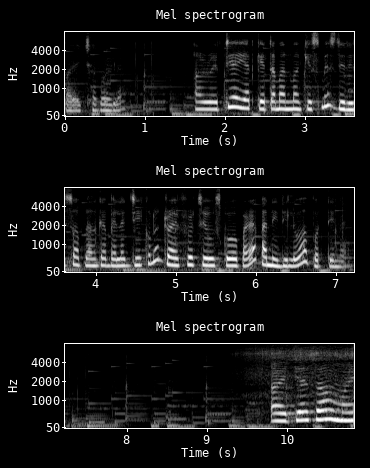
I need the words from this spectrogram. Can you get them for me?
পাৰে ইচ্ছা কৰিলে। আৰু এতিয়া ইয়াত কেইটামান মই কিচমিচ দি দিছোঁ। আপোনালোকে বেলেগ যিকোনো ড্ৰাই ফ্ৰুটছ ইউজ কৰিব পাৰে বা নিদিলেও আপত্তি নাই। এতিয়া চাওঁ মই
